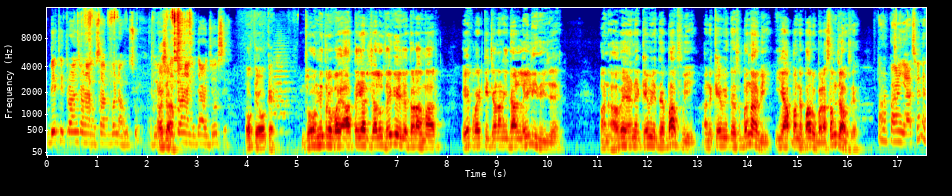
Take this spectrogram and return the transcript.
બેથી ત્રણ જણાનું શાક બનાવું છું. એટલે. ચણાની દાળ જોશે. Okay okay. જો મિત્રો ભાઈ આ તૈયારી ચાલુ થઈ ગઈ છે તળામાર એક વાટકી ચણાની દાળ લઈ લીધી છે. અને હવે એને કેવી રીતે બાફવી અને કેવી રીતે બનાવી એ આપણને પારું ભલા સમજાવશે. ત્રણ પાણી આ છે ને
